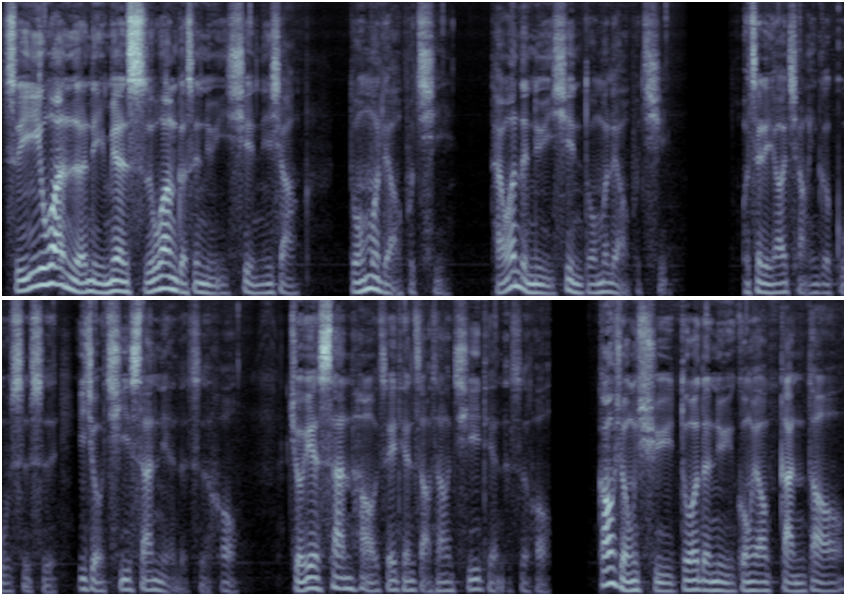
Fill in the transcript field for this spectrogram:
十一万人里面，十万个是女性，你想多么了不起？台湾的女性多么了不起？我这里要讲一个故事，是一九七三年的时候，九月三号这一天早上七点的时候，高雄许多的女工要赶到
